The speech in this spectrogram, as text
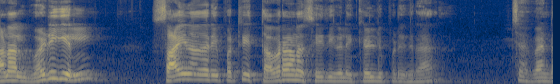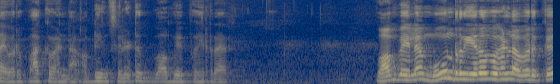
ஆனால் வழியில் சாய்நாதரை பற்றி தவறான செய்திகளை கேள்விப்படுகிறார். சே வேண்டாம் இவரை பார்க்க வேண்டாம் அப்படின்னு சொல்லிட்டு பாம்பே போயிடுறார். பாம்பேயில் மூன்று இரவுகள் அவருக்கு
